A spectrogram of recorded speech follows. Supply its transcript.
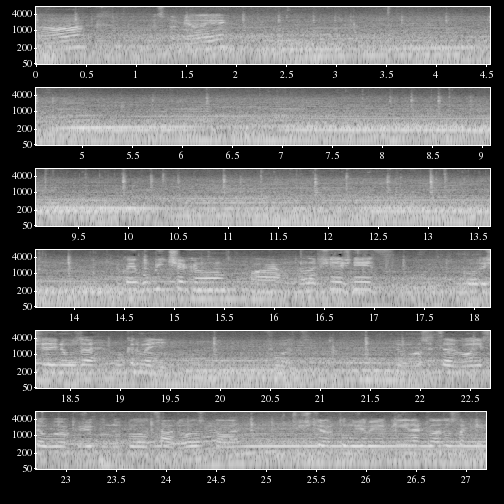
Tak, my jsme měli. Takový bubíček, no, a lepší než nic, jako když je nouze o krmení. Furt. Nebo sice v loni se jakože bylo docela dost, ale příští rok to může být jaký jinak letos taky.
